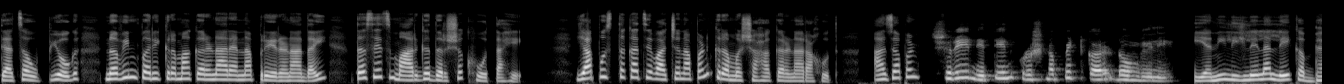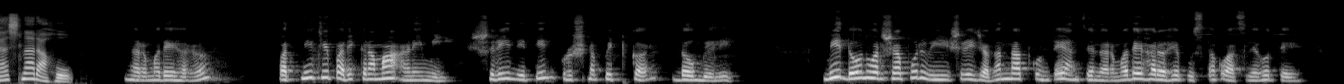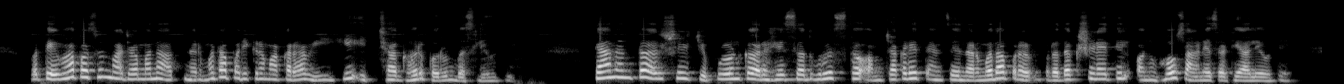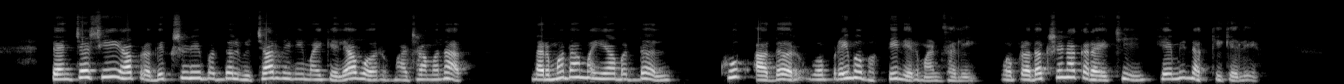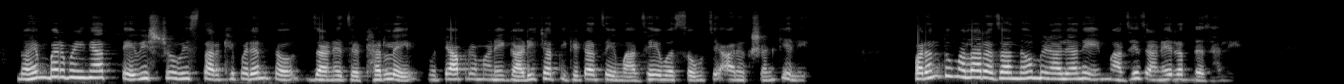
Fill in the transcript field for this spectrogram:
त्याचा उपयोग नवीन परिक्रमा करणाऱ्यांना प्रेरणादायी तसेच मार्गदर्शक होत आहे. या पुस्तकाचे वाचन आपण क्रमशः करणार आहोत. आज आपण श्री नितीन कृष्ण पिटकर डोंबिवली यांनी लिहिलेला लेख अभ्यासणार आहोत. नर्मदे हर पत्नीची परिक्रमा आणि मी श्री नितीन कृष्ण पिटकर डोंबिवली. मी दोन वर्षापूर्वी श्री जगन्नाथ कुंटे यांचे नर्मदे हर हे पुस्तक वाचले होते. व तेव्हापासून माझ्या मनात नर्मदा परिक्रमा करावी ही इच्छा घर करून बसली होती. त्यानंतर श्री चिपळूणकर हे सद्गृहस्थ आमच्याकडे त्यांचे नर्मदा प्र प्रदक्षिणेतील अनुभव सांगण्यासाठी आले होते. त्यांच्याशी या प्रदक्षिणेबद्दल विचारविनिमय केल्यावर माझ्या मनात नर्मदा मैयाबद्दल खूप आदर व प्रेमभक्ती निर्माण झाली व प्रदक्षिणा करायची हे मी नक्की केले. नोव्हेंबर महिन्यात तेवीस चोवीस तारखेपर्यंत जाण्याचे ठरले व त्याप्रमाणे गाडीच्या तिकिटाचे माझे व सौचे आरक्षण केले. परंतु मला रजा न मिळाल्याने माझे जाणे रद्द झाले.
